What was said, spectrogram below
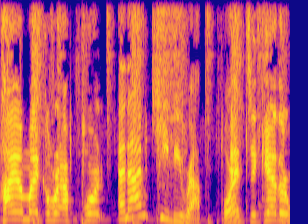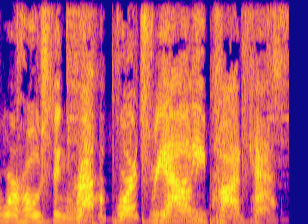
Hi, I'm Michael Rapaport. And I'm Kebe Rapaport. And together we're hosting Rappaport's, Rapaport's Reality, Reality Podcast.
